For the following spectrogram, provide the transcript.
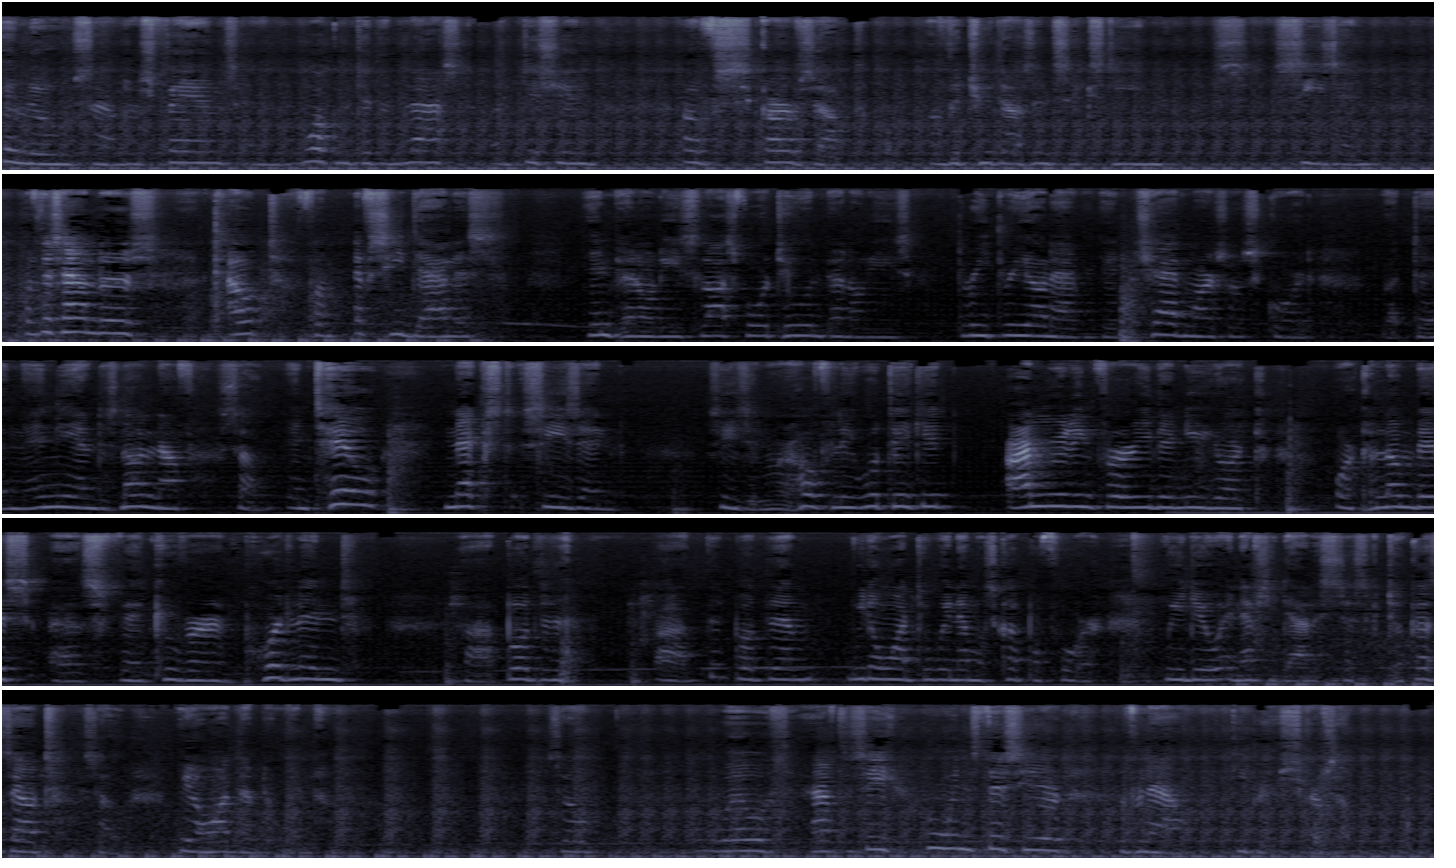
Hello, Sounders fans, and welcome to the last edition of Scarves Up of the 2016 season of the Sounders out from FC Dallas in penalties, lost 4 2 in penalties, 3 3 on aggregate. Chad Marshall scored, but uh, in, in the end, it's not enough. So, until next season, season where hopefully we'll take it I'm rooting for either New York or Columbus as Vancouver and Portland. Uh, both uh, both them, we don't want to win MLS Cup before we do, and FC Dallas just took us out, so we don't want them to win. So we'll have to see who wins this year, but for now, keep your scarves up.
